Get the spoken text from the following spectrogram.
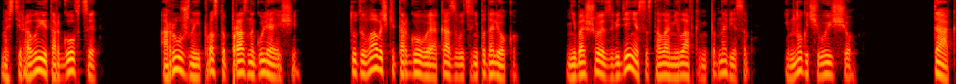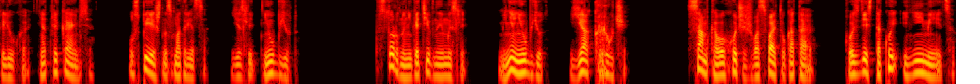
мастеровые, торговцы, оружные и просто праздно гуляющие. Тут и лавочки торговые оказываются неподалеку. Небольшое заведение со столами и лавками под навесом и много чего еще. Так, Илюха, не отвлекаемся. Успеешь насмотреться, если не убьют. В сторону негативные мысли. Меня не убьют. Я круче. Сам кого хочешь в асфальт укатаю. Хоть здесь такой и не имеется.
